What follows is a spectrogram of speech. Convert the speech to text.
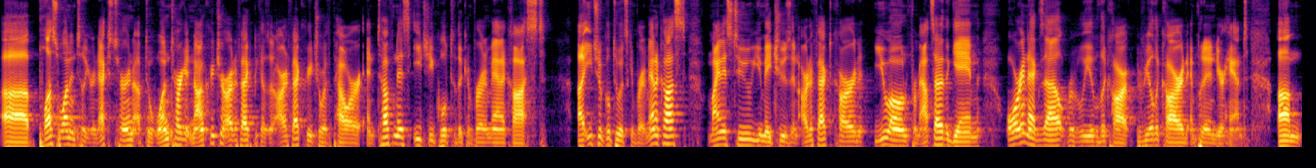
Uh, plus one until your next turn, up to one target non-creature artifact because an artifact creature with power and toughness, each equal to the converted mana cost uh, each equal to its converted mana cost. Minus two, you may choose an artifact card you own from outside of the game, or in exile, reveal the card, reveal the card, and put it into your hand. Um,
